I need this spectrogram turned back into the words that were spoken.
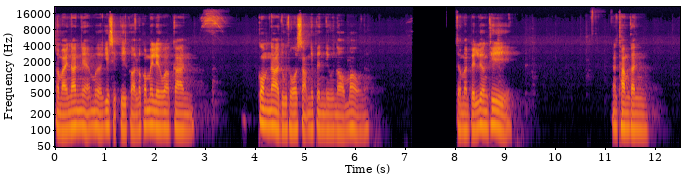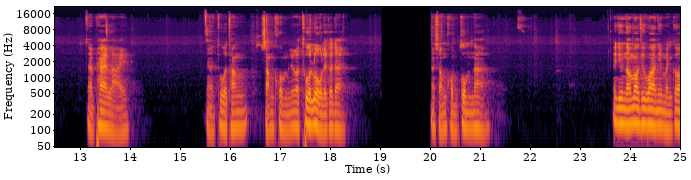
สมัยนั้นเนี่ยเมื่อ 20 ปีก่อนเราก็ไม่เรียกว่าการก้มหน้าดูโทรศัพท์นี่เป็น new normal นะแต่มันเป็นเรื่องที่ทำกันแพร่หลายทั่วทั้ง สังคมหรือว่าทั่วโลกเลยก็ได้ สังคมก้มหน้าไอ้ดิวนอร์มอลที่ว่านี่มันก็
